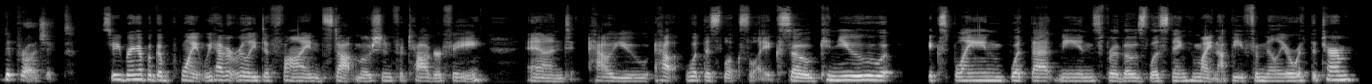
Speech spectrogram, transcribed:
the project. So you bring up a good point. We haven't really defined stop motion photography and how you how what this looks like. So can you explain what that means for those listening who might not be familiar with the term?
